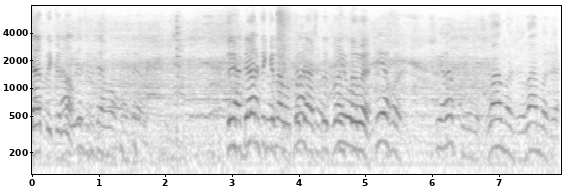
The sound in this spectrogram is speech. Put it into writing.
Пятый канал. dilerim o kadar. Ты в пятый канал попадаешь, тут в НТВ. Тихо, шериф, ламазы, ламазы,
